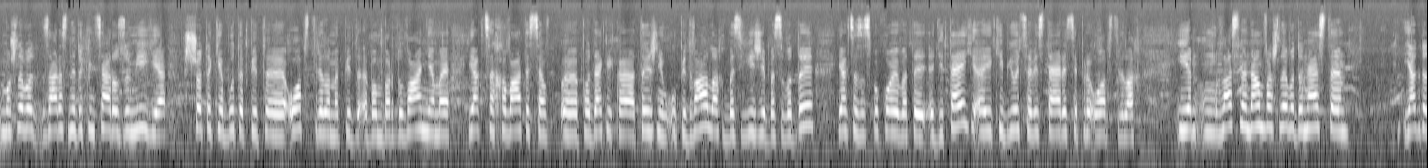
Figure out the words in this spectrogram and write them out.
можливо зараз не до кінця розуміє, що таке бути під е, обстрілами, під бомбардуваннями, як це ховатися е, по декілька тижнів у підвалах без їжі, без води, як це заспокоювати дітей, які б'ються в істериці при обстрілах. І власне нам важливо донести як до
